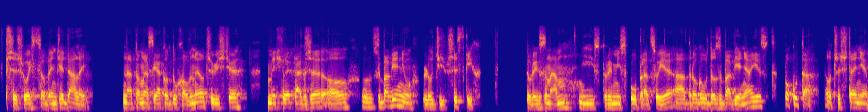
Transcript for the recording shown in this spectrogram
w przyszłość, co będzie dalej. Natomiast jako duchowny oczywiście myślę także o zbawieniu ludzi, wszystkich których znam i z którymi współpracuję, a drogą do zbawienia jest pokuta, oczyszczenie,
